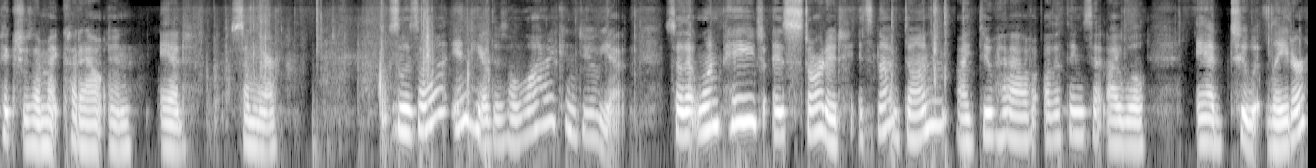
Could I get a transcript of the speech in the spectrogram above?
pictures I might cut out and add somewhere. So there's a lot in here. There's a lot I can do yet. So that one page is started. It's not done. I do have other things that I will add to it later.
